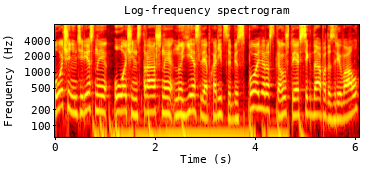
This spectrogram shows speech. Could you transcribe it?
очень интересные, очень страшные, но если обходиться без спойлеров, скажу, что я всегда подозревал,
